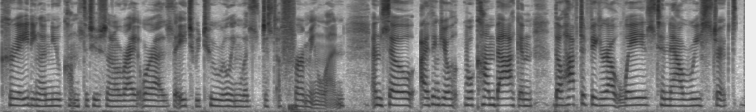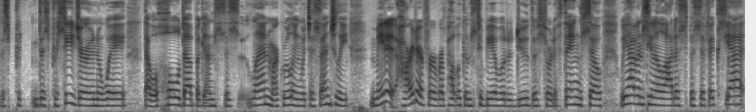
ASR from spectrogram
creating a new constitutional right, whereas the HB2 ruling was just affirming one. And so I think you'll will come back and they'll have to figure out ways to now restrict this pr- this procedure in a way that will hold up against this landmark ruling, which essentially made it harder for Republicans to be able to do this sort of thing. So we haven't seen a lot of specifics yet.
